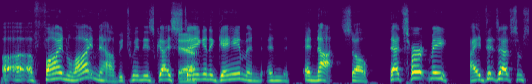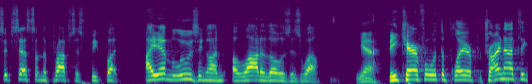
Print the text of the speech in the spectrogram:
a, a fine line now between these guys Yeah. staying in a game and and and not. So that's hurt me. I did have some success on the props this week, but I am losing on a lot of those as well. Yeah, be careful with the player. Try not to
